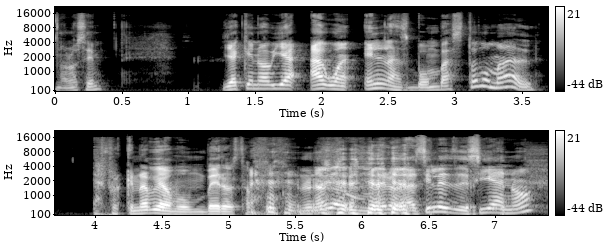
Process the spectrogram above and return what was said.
No lo sé. Ya que no había agua en las bombas, todo mal. Porque no había bomberos tampoco. No había bomberos, así les decía, ¿no?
